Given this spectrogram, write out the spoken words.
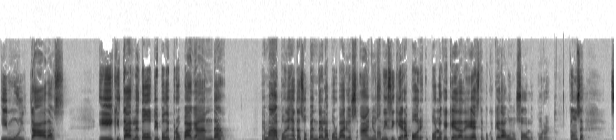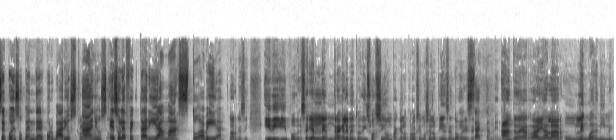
y multadas y quitarle todo tipo de propaganda. Es más, pueden hasta suspenderla por varios años, También. ni siquiera por, por lo que queda de este, porque queda uno solo. Correcto. Entonces, se pueden suspender por varios Claro, años. claro. Eso le afectaría más todavía. Claro que sí. Y, sería un gran elemento de disuasión para que los próximos se lo piensen dos veces. Exactamente. Antes de agarrar y jalar un lengua de mime,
